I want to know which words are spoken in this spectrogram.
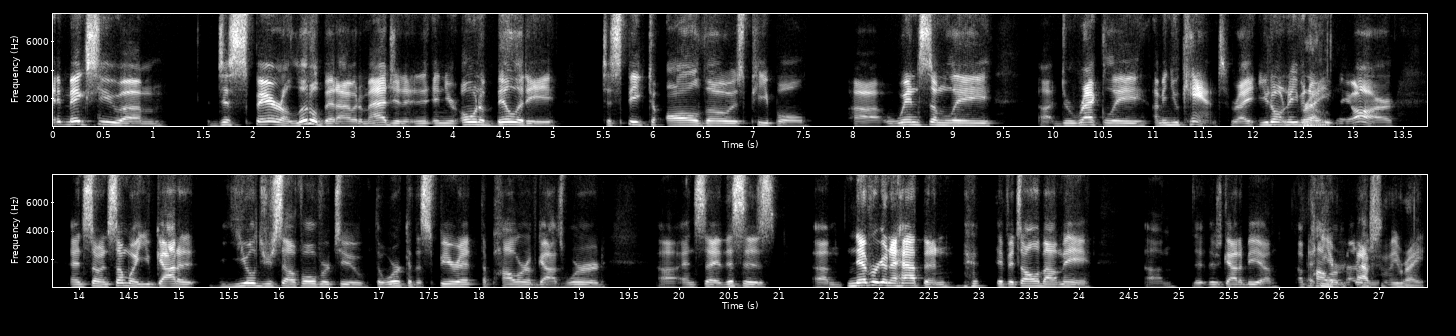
it makes you um, despair a little bit, I would imagine, in, in your own ability to speak to all those people uh, winsomely, uh, directly. I mean, you can't, right? You don't even right. know who they are. And so, in some way, you've got to yield yourself over to the work of the Spirit, the power of God's word, uh, and say, This is um, never going to happen if it's all about me. Um, there, has got to be a, a power. You're absolutely right.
